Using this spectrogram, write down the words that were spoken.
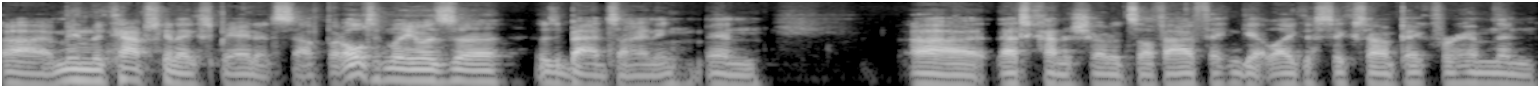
uh, I mean, the cap's going to expand and stuff. But ultimately, it was a it was a bad signing and uh, that's kind of showed itself out. If they can get like a six round pick for him, then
